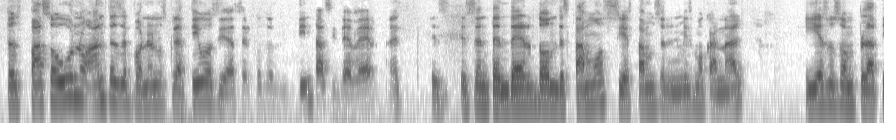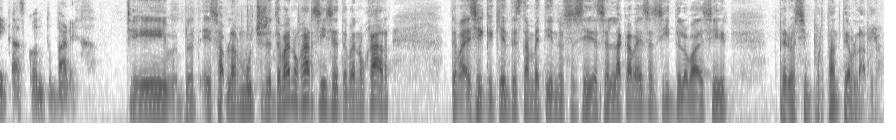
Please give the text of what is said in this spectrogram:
Entonces, paso uno, antes de ponernos creativos y de hacer cosas distintas y de ver, es, es- entender dónde estamos, si estamos en el mismo canal, y eso son pláticas con tu pareja. Sí, es hablar mucho. ¿Se te va a enojar? Sí, se te va a enojar. Te va a decir que quién te está metiendo esas ideas en la cabeza, sí, te lo va a decir, pero es importante hablarlo.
